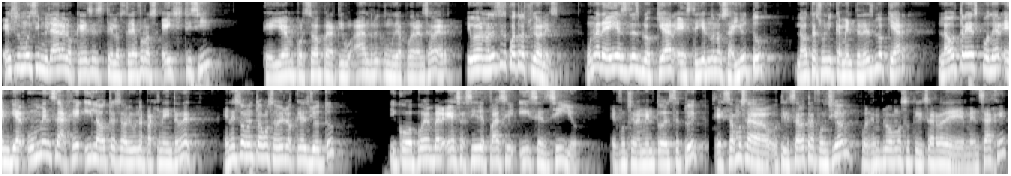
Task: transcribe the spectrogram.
Eso es muy similar a lo que es este, los teléfonos HTC, que llevan por sistema operativo Android, como ya podrán saber. Y bueno, nos da estas cuatro opciones. Una de ellas es desbloquear este, yéndonos a YouTube, la otra es únicamente desbloquear, la otra es poder enviar un mensaje y la otra es abrir una página de internet. En este momento vamos a abrir lo que es YouTube y como pueden ver es así de fácil y sencillo el funcionamiento de este tweet. vamos a utilizar otra función, por ejemplo vamos a utilizar la de mensaje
